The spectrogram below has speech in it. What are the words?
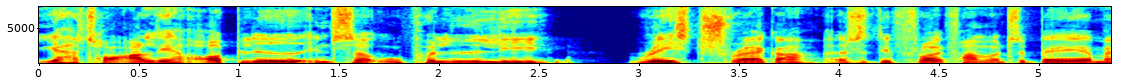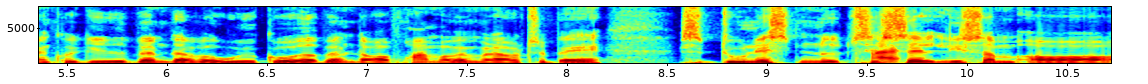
Jeg har, tror aldrig, jeg har oplevet en så upålidelig race tracker. Altså det fløj frem og tilbage, og man kunne ikke vide, hvem der var udgået, og hvem der var frem, og hvem der var tilbage. Så du er næsten nødt til Nej. selv ligesom at,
